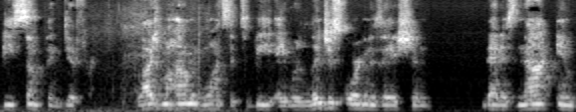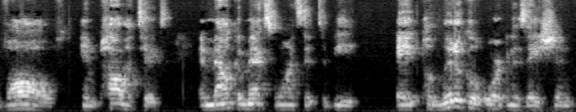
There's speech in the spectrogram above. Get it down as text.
be something different. Elijah Muhammad wants it to be a religious organization that is not involved in politics, and Malcolm X wants it to be a political organization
